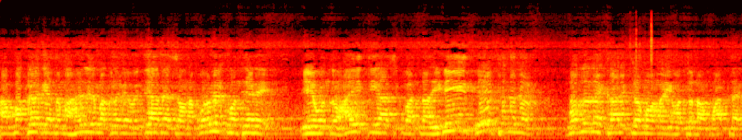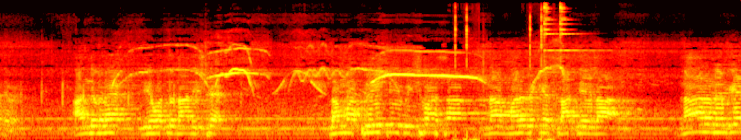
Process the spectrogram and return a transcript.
ಆ ಮಕ್ಕಳಿಗೆ, ನಮ್ಮ ಹಳ್ಳಿ ಮಕ್ಕಳಿಗೆ ವಿದ್ಯಾಭ್ಯಾಸವನ್ನು ಕೊಡಬೇಕು ಅಂತ ಹೇಳಿ ಈ ಒಂದು ಐತಿಹಾಸಿಕವಾದ ಇಡೀ ದೇಶದ ಮೊದಲನೇ ಕಾರ್ಯಕ್ರಮವನ್ನು ಇವತ್ತು ನಾವು ಮಾಡ್ತಾ ಇದ್ದೇವೆ. ಅಂದುಗಳೇ ಇವತ್ತು ನಾನಿಷ್ಟೇ. ನಮ್ಮ ಪ್ರೀತಿ, ವಿಶ್ವಾಸ ನಾವು ಮರದಕ್ಕೆ ಸಾಧ್ಯ ಇಲ್ಲ. ನಾನು ನಿಮಗೆ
